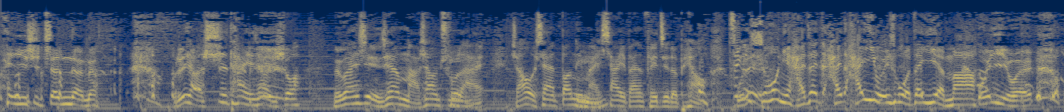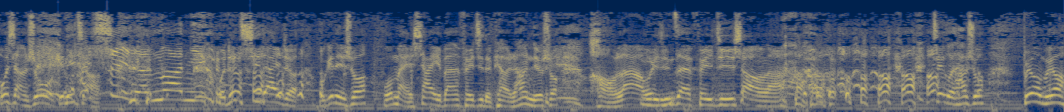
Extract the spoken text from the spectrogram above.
万一是真的呢？我就想试探一下，你说没关系，你现在马上出来，然后我现在帮你买下一班飞机的票。这个时候你还在还还以为是我在演吗？我以为，我想说，我跟你讲，是人吗？你，我就期待着，我跟你说，我买下一班飞机的票，然后你就说好啦，我已经在飞机上了。结果他说不用不用。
